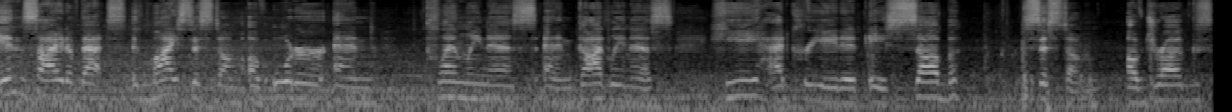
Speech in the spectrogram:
inside of that my system of order and cleanliness and godliness he had created a sub system of drugs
